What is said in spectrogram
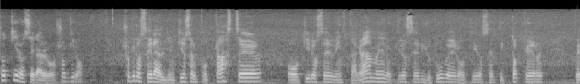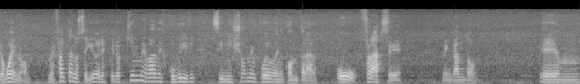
yo quiero ser algo. Yo quiero, yo quiero ser alguien. Quiero ser podcaster, o quiero ser instagramer, o quiero ser youtuber, o quiero ser tiktoker. Pero bueno, me faltan los seguidores. Pero ¿quién me va a descubrir si ni yo me puedo encontrar? Oh, frase. Me encantó. Em,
